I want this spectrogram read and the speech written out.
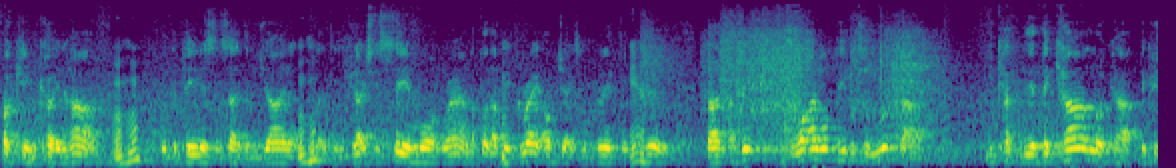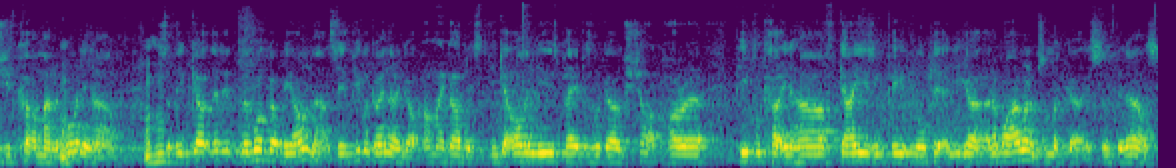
fucking cut in half mm-hmm. with the penis inside the vagina. Mm-hmm. Like, you could actually see him walk around. I thought that'd be a great object and a brilliant thing Yeah. to do. But I think what I want people to look at you ca they, they can't look at because you've cut a man and woman in half. Mm-hmm. So they go, they, they won't go beyond that. So people go in there and go, oh my god, it's, you get all the newspapers they'll go shock, horror, people cut in half, guy using people, and you go, and what I want them to look at is something else.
